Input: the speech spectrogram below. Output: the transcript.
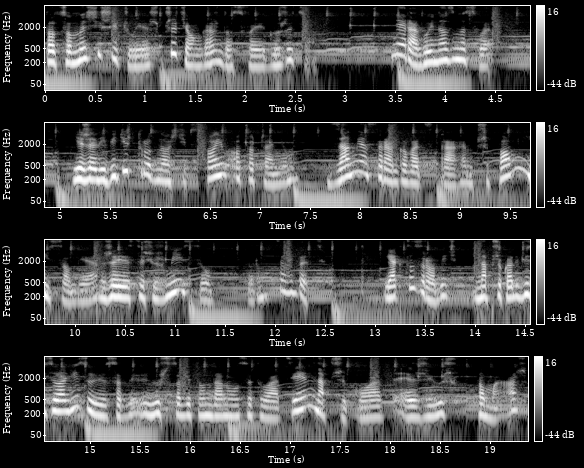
To, co myślisz i czujesz, przyciągasz do swojego życia. Nie reaguj na zmysły. Jeżeli widzisz trudności w swoim otoczeniu, zamiast reagować strachem, przypomnij sobie, że jesteś już w miejscu, w którym chcesz być. Jak to zrobić? Na przykład wizualizuj sobie, już sobie tą daną sytuację, na przykład, e, że już to masz,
